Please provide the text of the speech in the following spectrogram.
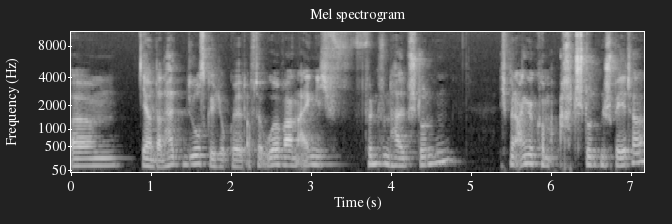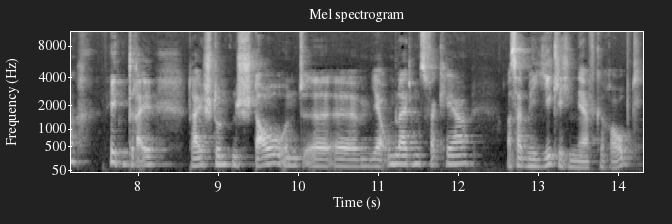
Ähm, ja, und dann halt losgejuckelt. Auf der Uhr waren eigentlich fünfeinhalb Stunden. Ich bin angekommen acht Stunden später, wegen drei, drei Stunden Stau und äh, äh, ja, Umleitungsverkehr. Was hat mir jeglichen Nerv geraubt.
